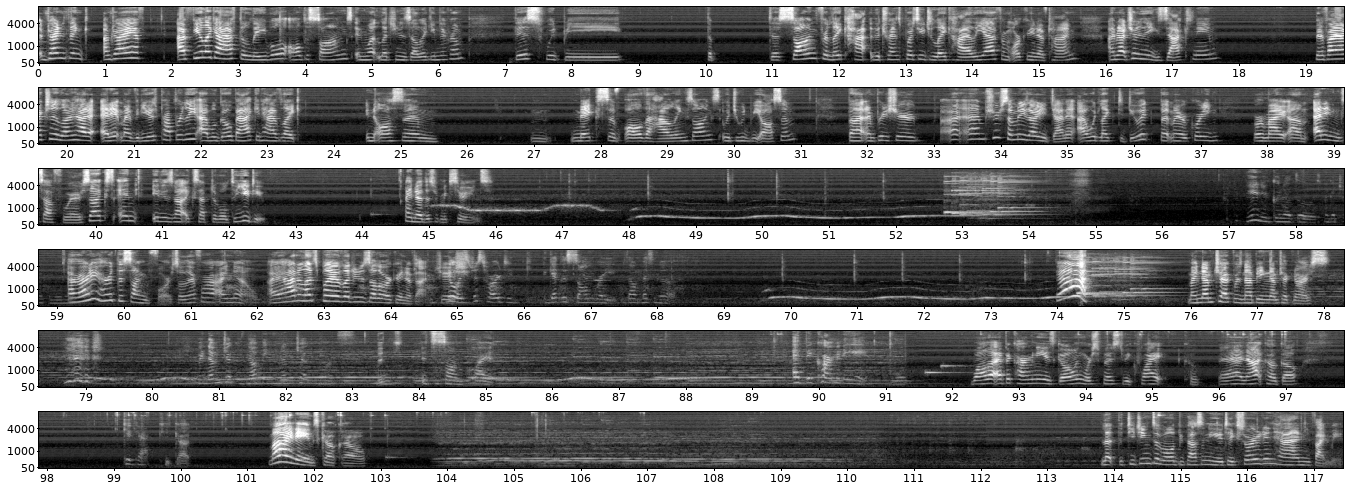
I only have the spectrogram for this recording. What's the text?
I'm trying to think. I'm trying. To, I feel like I have to label all the songs and what Legend of Zelda game they're from. This would be the the song for Lake Hy- that transports you to Lake Hylia from Ocarina of Time. I'm not sure the exact name. But if I actually learn how to edit my videos properly, I will go back and have like an awesome mix of all the Howling songs, which would be awesome. But I'm pretty sure I, I'm sure somebody's already done it. I would like to do it, but my recording or my um, editing software sucks and it is not acceptable to YouTube. I know this from experience. Good at those. Mega I've already heard this song before, so therefore I know. I had a Let's Play of Legend of Zelda Ocarina of Time. Sheesh. No, it's just hard to get this song right without messing up. Ah! My nunchuck was not being nunchuck Norris. My nunchuck is not being nunchuck Norris. It's, it's a song, quiet. Epic harmony. While the epic harmony is going, we're supposed to be quiet. Co- eh, not Coco. Kit Kat. Kit Kat. My name's Coco. Let the teachings of old be passed on to you. Take sword in hand and find me.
